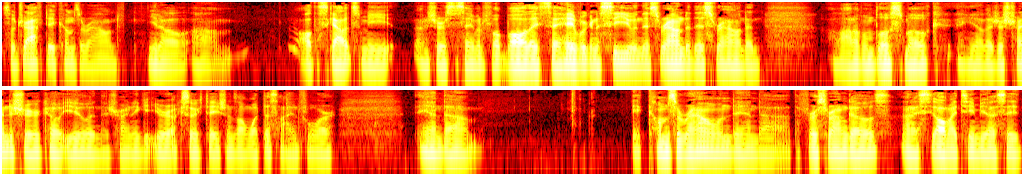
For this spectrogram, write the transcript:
so draft day comes around. You know, um, all the scouts meet. I'm sure it's the same in football. They say, "Hey, we're going to see you in this round to this round," and a lot of them blow smoke. You know, they're just trying to sugarcoat you and they're trying to get your expectations on what to sign for. And um, it comes around, and uh, the first round goes, and I see all my Team USA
